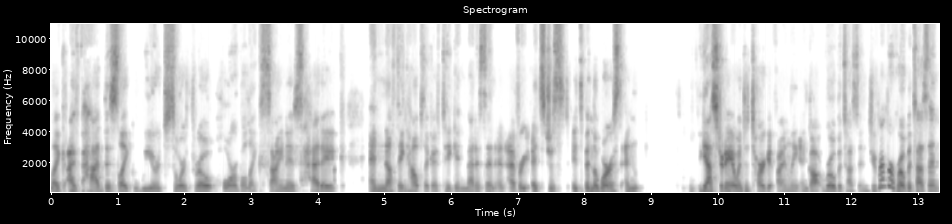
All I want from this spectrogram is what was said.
Like I've had this like weird sore throat, horrible like sinus headache, and nothing helps. Like I've taken medicine and every it's just it's been the worst. And yesterday I went to Target finally and got Robitussin. Do you remember Robitussin?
